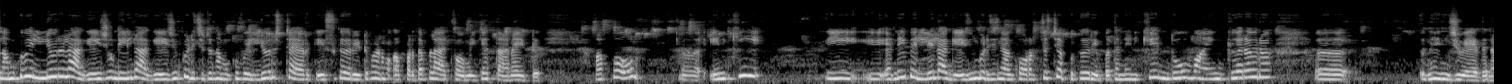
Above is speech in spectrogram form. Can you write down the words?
നമുക്ക് വലിയൊരു ലഗേജ് ഉണ്ട്. ഈ ലഗേജും പിടിച്ചിട്ട് നമുക്ക് വലിയൊരു സ്റ്റെയർ കേസ് കയറിയിട്ട് വേണം അപ്പുറത്തെ പ്ലാറ്റ്ഫോമിലേക്ക് എത്താനായിട്ട്. അപ്പോൾ എനിക്ക് ഈ എന്റെ ഈ വലിയ ലഗേജും പിടിച്ച് ഞാൻ കുറച്ച് സ്റ്റെപ്പ് കയറിയപ്പോൾ തന്നെ എനിക്ക് എന്തോ ഭയങ്കര ഒരു നെഞ്ചുവേദന.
